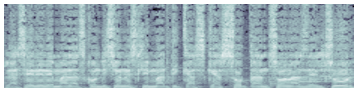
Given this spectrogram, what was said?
La serie de malas condiciones climáticas que azotan zonas del sur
